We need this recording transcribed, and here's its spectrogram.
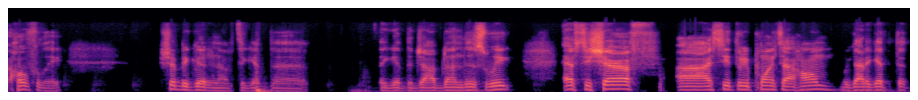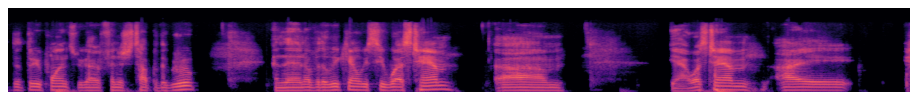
hopefully should be good enough to get the they get the job done this week. FC Sheriff, uh, I see three points at home. We got to get the, the three points. We got to finish top of the group. And then over the weekend, we see West Ham. Um, yeah, West Ham. I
